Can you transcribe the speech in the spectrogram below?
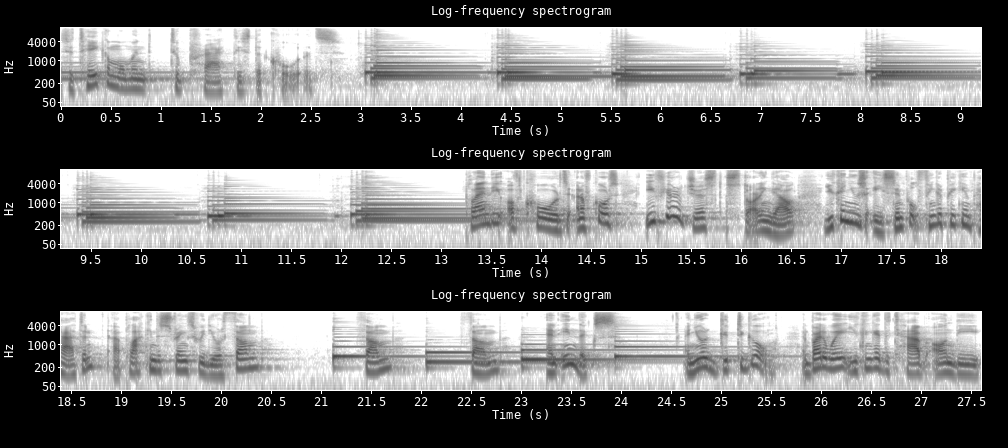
So take a moment to practice the chords. plenty of chords and of course if you're just starting out you can use a simple finger picking pattern uh, plucking the strings with your thumb thumb thumb and index and you're good to go and by the way, you can get the tab on the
